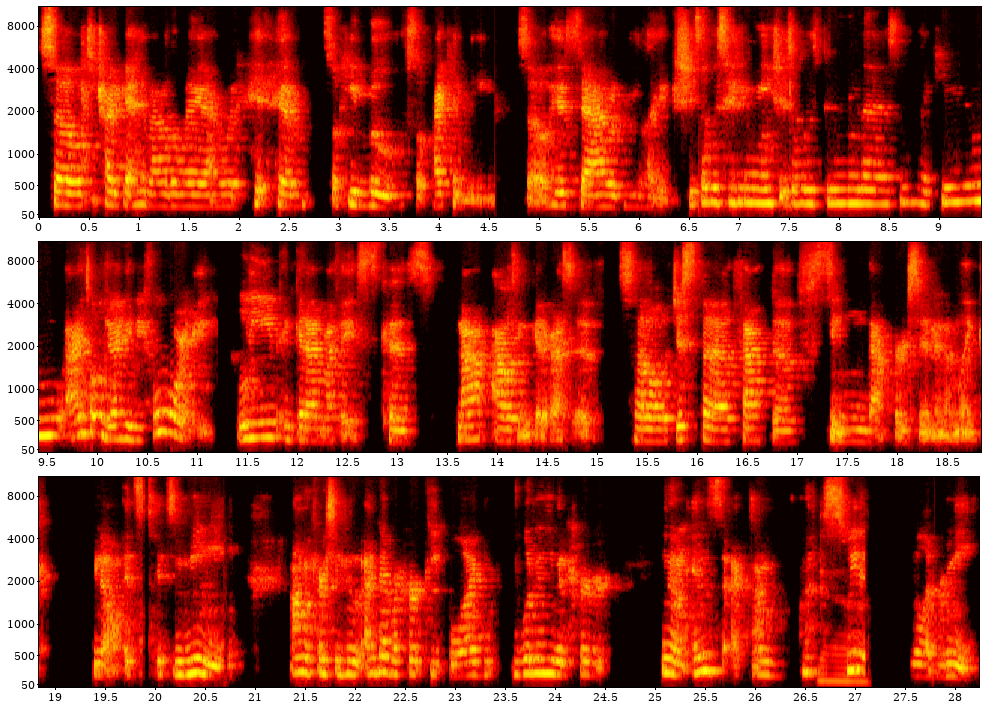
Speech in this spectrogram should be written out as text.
So to try to get him out of the way, I would hit him so he moves so I can leave. So his dad would be like, she's always hitting me. She's always doing this. I'm like, you, I told you I gave you full warning. Leave and get out of my face because not I was going to get aggressive. So just the fact of seeing that person and I'm like, you know, it's it's me I'm a person who I never hurt people. I wouldn't even hurt, you know, an insect. I'm, I'm yeah. the sweetest you'll ever meet.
